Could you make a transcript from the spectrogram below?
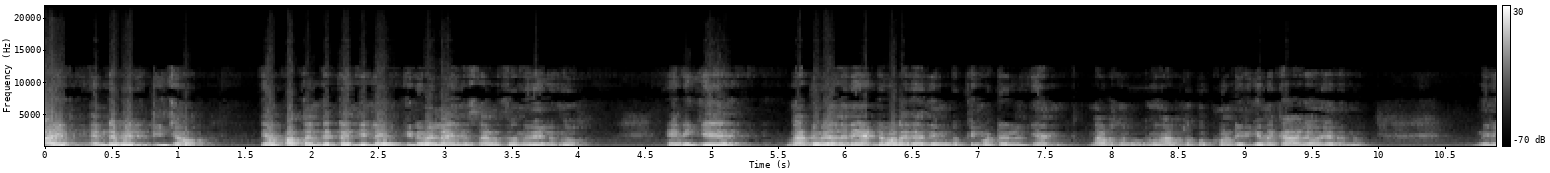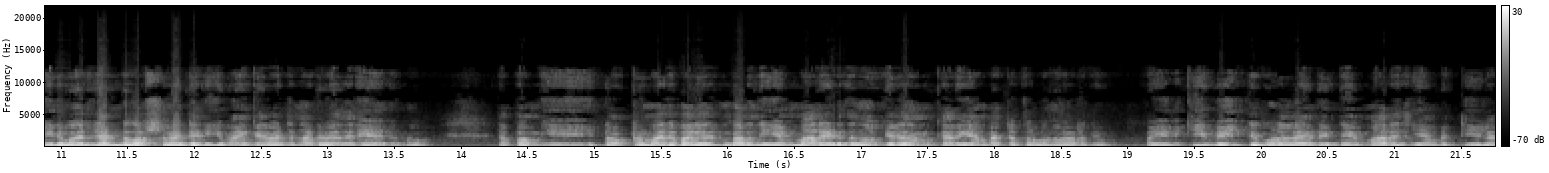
ഹായ് എന്റെ പേര് ടിജോ. ഞാൻ പത്തനംതിട്ട ജില്ലയിൽ തിരുവല്ല എന്ന സ്ഥലത്ത് നിന്ന് വരുന്നു. എനിക്ക് നടുവേദനയായിട്ട് വളരെയധികം ബുദ്ധിമുട്ടുകൾ ഞാൻ നടന്നു നടന്നു പൊയ്ക്കൊണ്ടിരിക്കുന്ന കാലമായിരുന്നു. മിനിമം ഒരു രണ്ടു വർഷമായിട്ട് എനിക്ക് ഭയങ്കരമായിട്ട് നടുവേദനയായിരുന്നു. അപ്പം ഈ ഡോക്ടർമാര് പലരും പറഞ്ഞു എം ആർ എടുത്ത് നോക്കിയാലേ നമുക്ക് അറിയാൻ പറ്റത്തുള്ളൂ എന്ന് പറഞ്ഞു. അപ്പൊ എനിക്ക് വെയിറ്റ് കൂടുതലായിട്ട് എന്നെ എം ആർ ചെയ്യാൻ പറ്റിയില്ല.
